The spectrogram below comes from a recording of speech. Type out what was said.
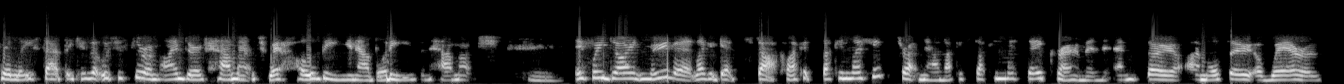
release that because it was just a reminder of how much we're holding in our bodies and how much Mm. If we don't move it, like it gets stuck, like it's stuck in my hips right now, like it's stuck in my sacrum. And, and so I'm also aware of,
